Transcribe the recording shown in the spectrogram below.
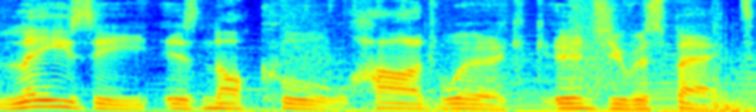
lazy is not cool. Hard work earns you respect.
